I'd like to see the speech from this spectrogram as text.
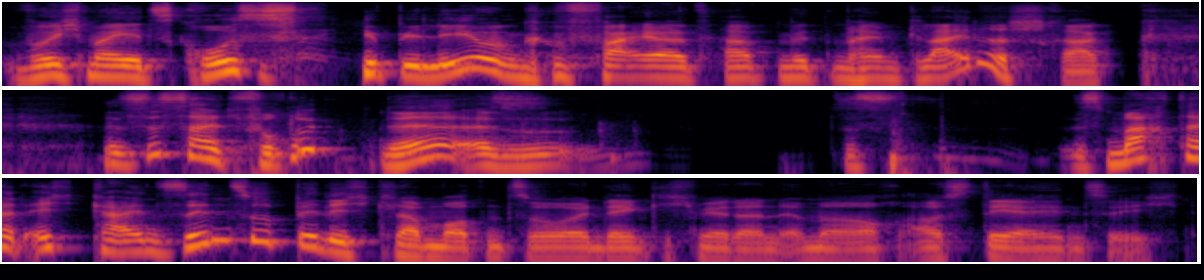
wo ich mal jetzt großes Jubiläum gefeiert habe mit meinem Kleiderschrank. Das ist halt verrückt, ne? Also, das, es macht halt echt keinen Sinn, so billig Klamotten zu holen, denke ich mir dann immer auch aus der Hinsicht.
